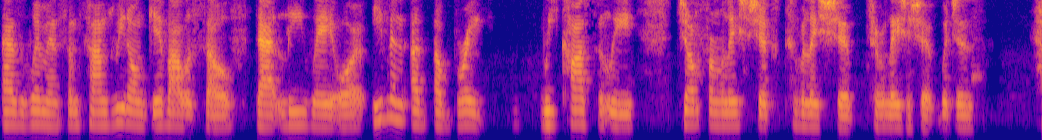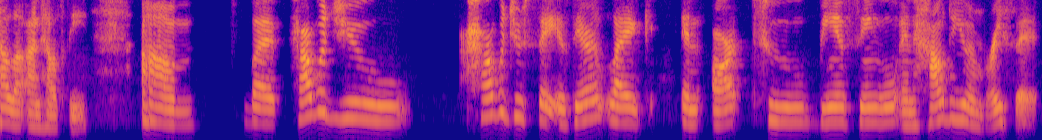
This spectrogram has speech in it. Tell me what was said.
as women, sometimes we don't give ourselves that leeway or even a, a break. We constantly jump from relationship to relationship to relationship, which is hella unhealthy. Um, but how would you, how would you say, is there like an art to being single and how do you embrace it?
